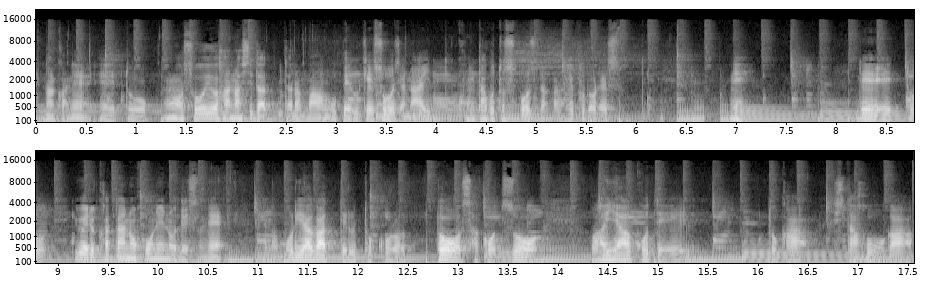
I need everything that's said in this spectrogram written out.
うん、なんかね、えーと、もうそういう話だったら、まあ、オペ受けそうじゃないってコンタクトスポーツだからねプロレスって。ね、で、えっ、と、いわゆる肩の骨のですねあの盛り上がってるところと鎖骨をワイヤー固定とかした方が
